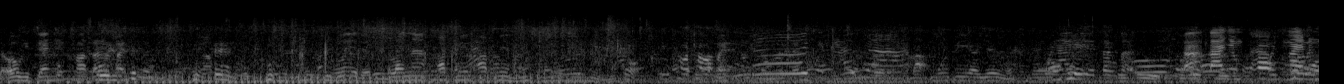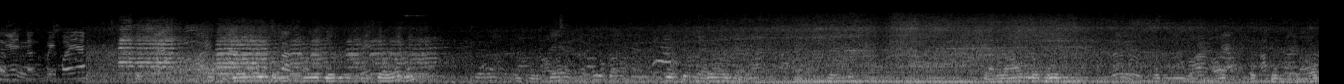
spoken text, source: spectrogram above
ល្អគេចាញ់ថតដែរមកលេកន្លែងណាអត់មានអត់មានថតថតមកដាក់មួយពីឲ្យយើងអូខេដាក់ដាក់ខ្ញុំខកថ្ងៃនឹងងាយនឹងពី3ហ្នឹង Chả lao được đi Cùng áo cùng cùng áo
